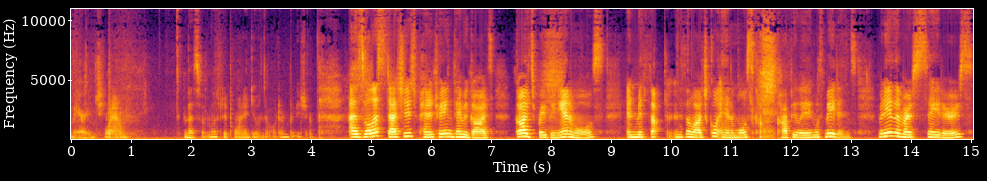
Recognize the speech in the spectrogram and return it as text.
marriage. Wow. That's what most people want to do when they're older, I'm pretty sure. As well as statues penetrating demigods, gods raping animals, and mytho- mythological animals co- copulating with maidens. Many of them are satyrs,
